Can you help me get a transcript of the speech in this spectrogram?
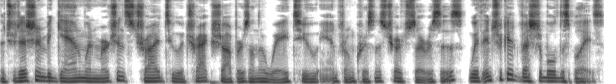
The tradition began when merchants tried to attract shoppers on their way to and from Christmas church services with intricate vegetable displays.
